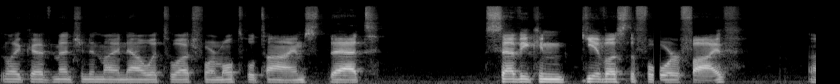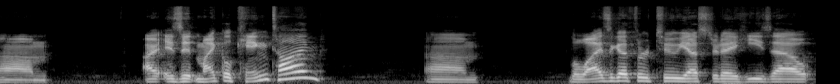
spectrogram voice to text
like I've mentioned in my now what to watch for multiple times, that Sevy can give us the four or five. Um, I, is it Michael King time? Um, Loaisiga threw two yesterday. He's out.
